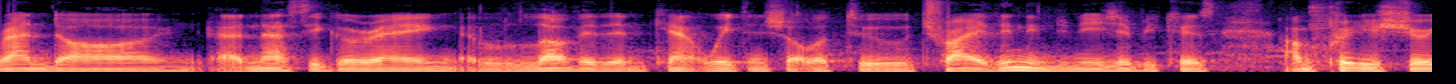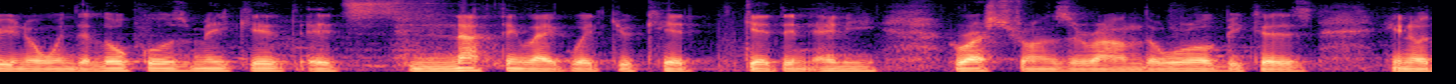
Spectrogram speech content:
rendang, uh, nasi goreng. I love it and can't wait inshallah to try it in Indonesia because I'm pretty sure you know when the locals make it it's nothing like what you could get in any restaurants around the world because you know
